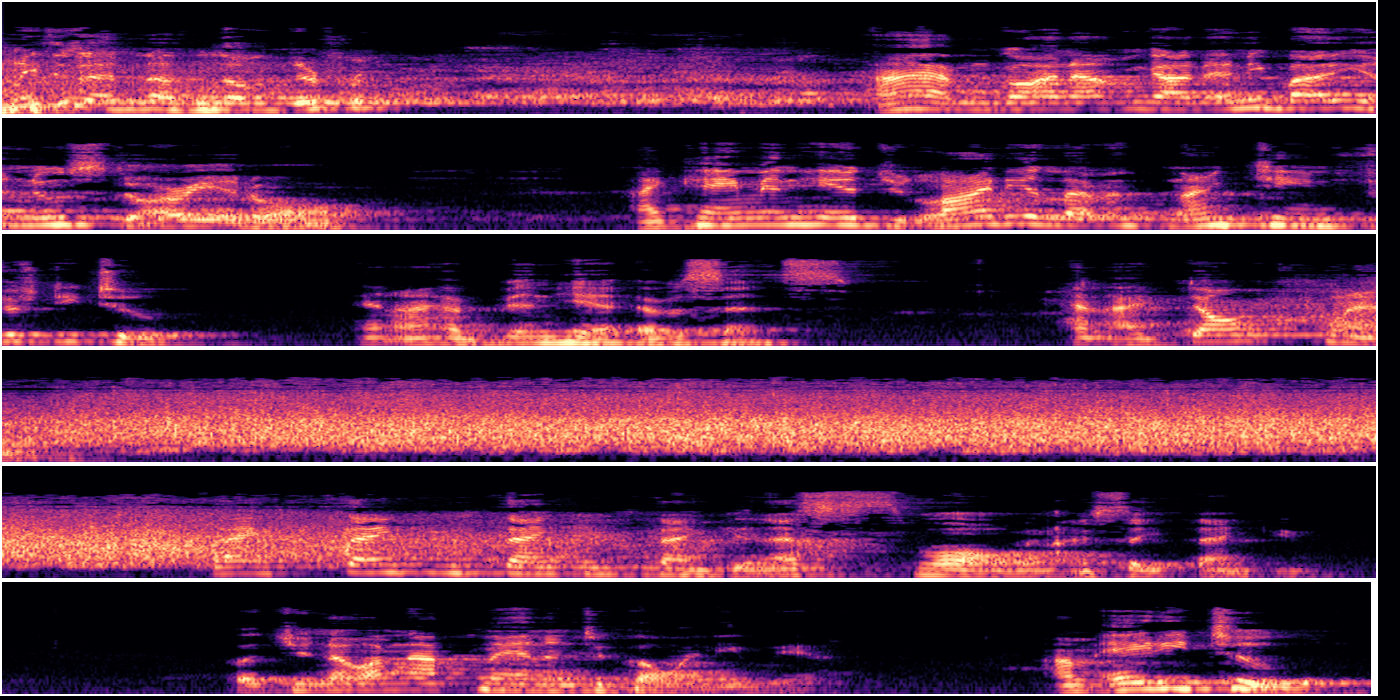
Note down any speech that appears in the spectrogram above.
He said, nothing no different. I haven't gone out and got anybody a new story at all. I came in here July the 11th, 1952, and I have been here ever since. And I don't plan. Thank, thank you, thank you, thank you. That's small when I say thank you. But you know, I'm not planning to go anywhere. I'm 82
